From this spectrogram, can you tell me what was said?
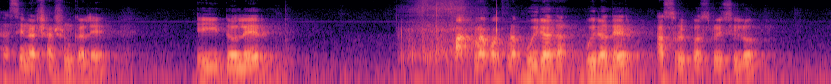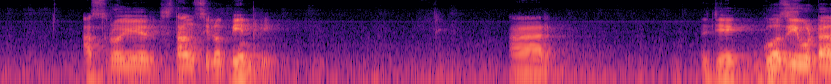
হাসিনার শাসনকালে এই দলের পাকনা পাকনা বুইরাদা, বুইরাদের আশ্রয় প্রশ্রয় ছিল। আশ্রয়ের স্থান ছিল বিএনপি। আর যে গজি ওটা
